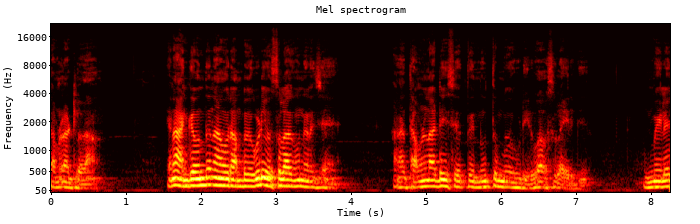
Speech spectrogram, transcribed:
தமிழ்நாட்டில் தான். ஏன்னா அங்கே வந்து நான் ஒரு ஐம்பது கோடி வசூலாகும்னு நினச்சேன். ஆனால் தமிழ்நாட்டையும் சேர்த்து நூற்றம்பது கோடி ரூபா வசூலாகிருக்கு உண்மையிலே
